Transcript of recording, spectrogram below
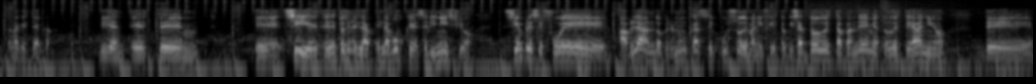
persona que esté acá. Bien, este eh, sí, eh, esto es la, es la búsqueda, es el inicio. Siempre se fue hablando, pero nunca se puso de manifiesto. Quizá toda esta pandemia, todo este año de,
